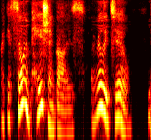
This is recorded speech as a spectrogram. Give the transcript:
I get so impatient, guys. I really do.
